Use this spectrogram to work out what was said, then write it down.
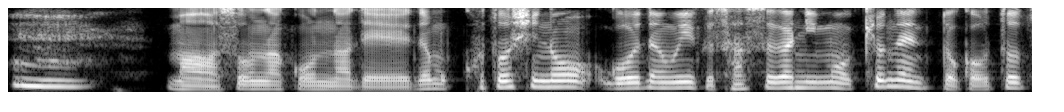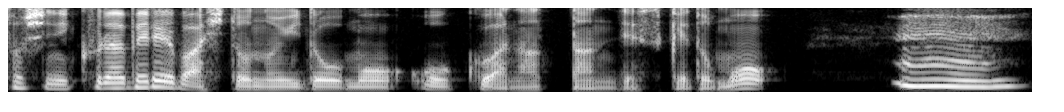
うん。まあそんなこんなで、でも今年のゴールデンウィークさすがにもう去年とか一昨年に比べれば人の移動も多くはなったんですけども、うん。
